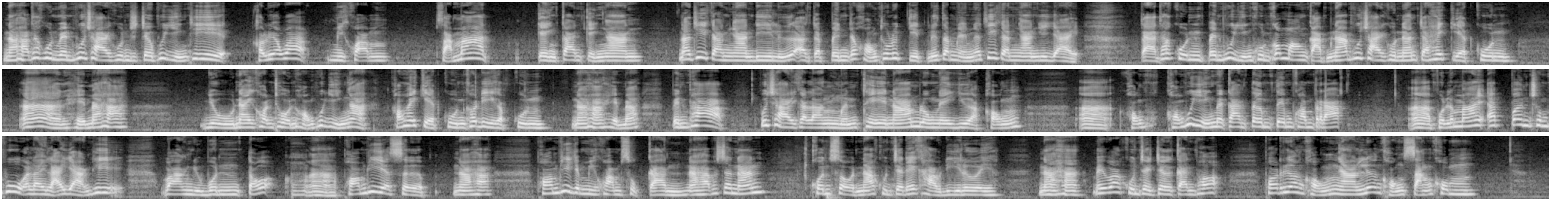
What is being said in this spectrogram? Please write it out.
นะคะ ถ้าคุณเป็นผู้ชายคุณจะเจอผู้หญิงที่เขาเรียกว่ามีความสามารถเก่งการเก่งงาน หน้าที่การงานดีหรืออาจจะเป็นเจ้าของธุรกิจ หรือตำแหน่งหน้าที่การงานใหญ่ ๆ แต่ถ้าคุณเป็นผู้หญิงคุณก็มองกลับนะ ผู้ชายคนนั้นจะให้เกียรติคุณอ่าเห็นไหมคะอยู่ในคอนโทรลของผู้หญิงอะ่ะเขาให้เกียรติคุณเขาดีกับคุณนะคะเห็นไหมเป็นภาพผู้ชายกำลังเหมือนเทน้ำลงในเหยือกของอ่าของของผู้หญิงเป็นการเติมเต็มความรักอ่าผลไม้แอปเปิลชมพู่อะไรหลายอย่างที่วางอยู่บนโต๊ะอ่าพร้อมที่จะเสิร์ฟนะคะพร้อมที่จะมีความสุขกันนะคะเพราะฉะนั้นคนโสดนะคุณจะได้ข่าวดีเลย นะคะไม่ว่าคุณจะเจอกันเพราะเพราะเรื่องของงานเรื่องของสังคม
